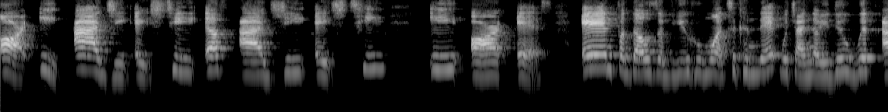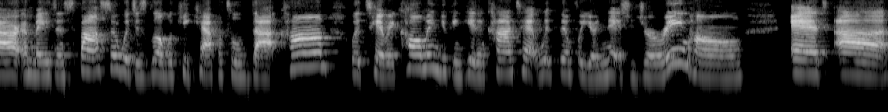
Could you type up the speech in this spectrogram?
R E I G H T F I G H T E R S. And for those of you who want to connect, which I know you do, with our amazing sponsor, which is globalkeycapital.com with Terry Coleman, you can get in contact with them for your next dream home at uh,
